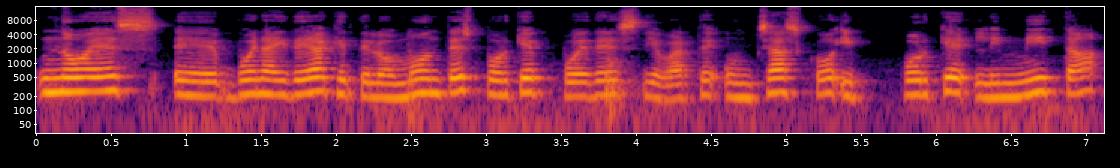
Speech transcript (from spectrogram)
no es eh, buena idea que te lo montes porque puedes llevarte un chasco y porque limita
